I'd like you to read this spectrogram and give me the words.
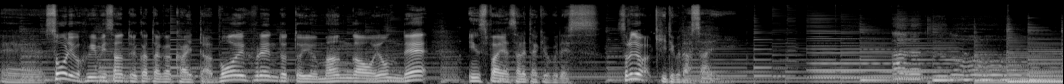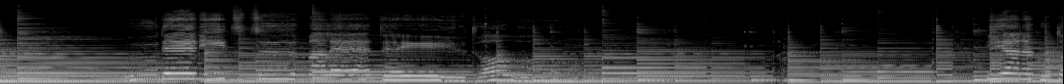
えー、惣領冬実さんという方が書いた「ボーイフレンド」という漫画を読んでインスパイアされた曲です。それでは聴いてください。あなたの腕に包こと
